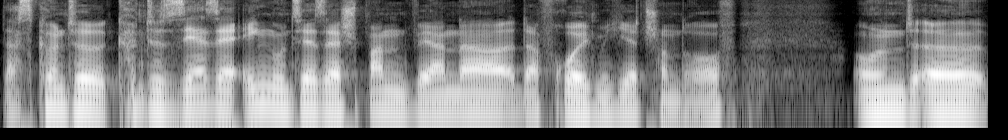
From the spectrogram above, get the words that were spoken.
das könnte, könnte sehr, sehr eng und sehr, sehr spannend werden. Da, da freue ich mich jetzt schon drauf. Und äh,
